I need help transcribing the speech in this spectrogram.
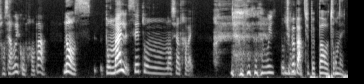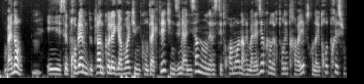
Ton cerveau, il comprend pas. Non, ton mal, c'est ton ancien travail. oui. Donc tu peux pas. Tu peux pas retourner. Bah non. Mm. Et c'est le problème de plein de collègues à moi qui me contactaient, qui me disaient, mais Anissa, nous on est resté trois mois en arrêt maladie, après on est retourné travailler parce qu'on avait trop de pression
